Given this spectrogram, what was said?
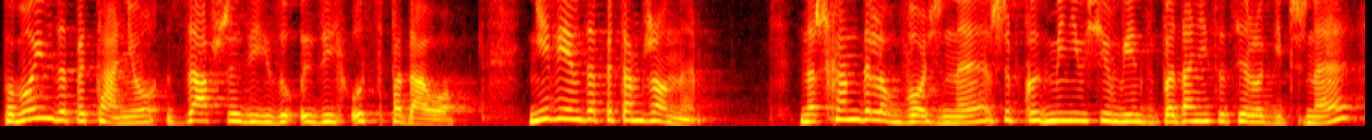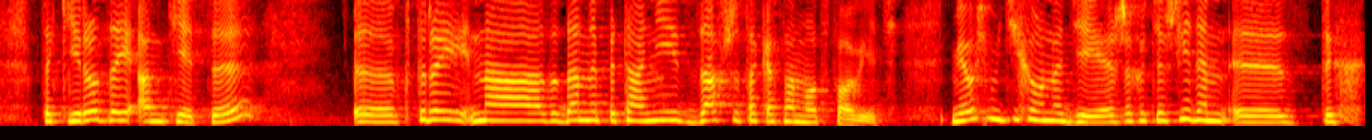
Po moim zapytaniu zawsze z ich, z ich ust padało. Nie wiem, zapytam żony. Nasz handel obwoźny szybko zmienił się więc w badanie socjologiczne, w taki rodzaj ankiety, y, w której na zadane pytanie jest zawsze taka sama odpowiedź. Miałyśmy cichą nadzieję, że chociaż jeden y, z tych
